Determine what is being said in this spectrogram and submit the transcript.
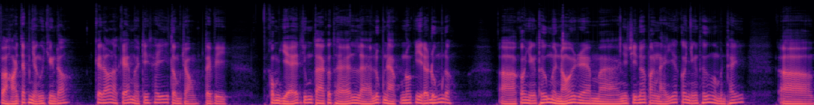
Và họ chấp nhận cái chuyện đó. Cái đó là cái mà trí thấy tôn trọng. Tại vì không dễ chúng ta có thể là lúc nào cũng nói cái gì đó đúng đâu. À, có những thứ mình nói ra mà như trí nói ban nãy có những thứ mà mình thấy uh,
